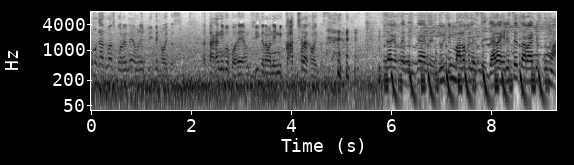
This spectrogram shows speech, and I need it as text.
কোনো কাজ মাজ করে নাই আমরা ফ্রিতে খাওয়াইতেছি। আর টাকা নিবো পরে এখন ফ্রিতে না মানে এমনি কাজ ছাড়া খাওয়াইতেছি। দুই টিম ভালো খেলেছে যারা হেরেছে তারা একটু কুমা।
